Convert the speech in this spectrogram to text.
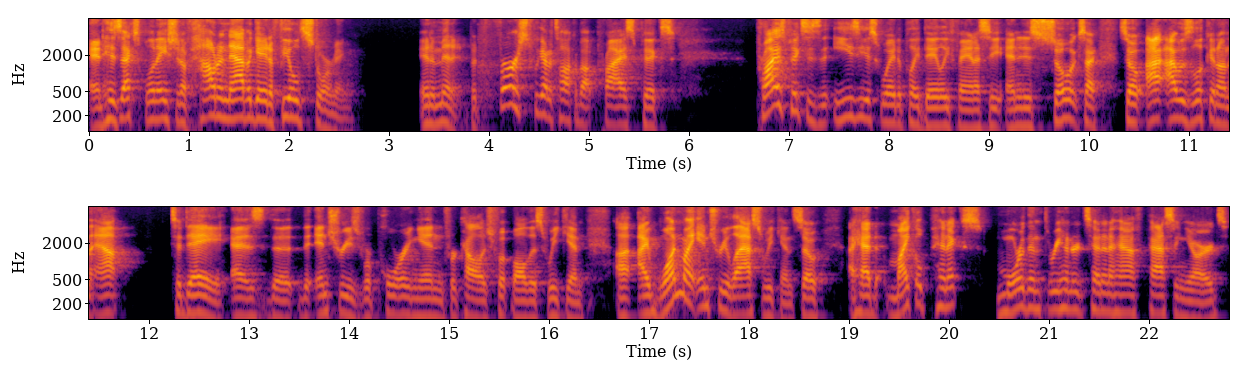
and his explanation of how to navigate a field storming in a minute. But first, we got to talk about prize picks. Prize picks is the easiest way to play daily fantasy, and it is so exciting. So I, I was looking on the app today as the the entries were pouring in for college football this weekend. Uh, I won my entry last weekend. So I had Michael Penix more than 310 and a half passing yards,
